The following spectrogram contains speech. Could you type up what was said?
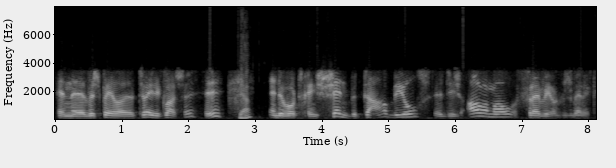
En eh, we spelen tweede klasse, hè? Ja. En er wordt geen cent betaald bij ons. Het is allemaal vrijwilligerswerk.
